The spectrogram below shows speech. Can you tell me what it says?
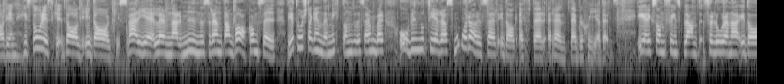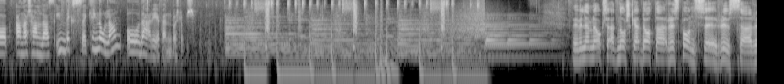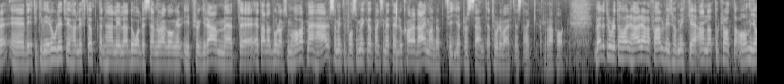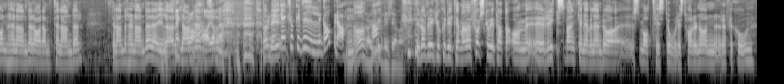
Ja, det är en historisk dag idag. Sverige lämnar minusräntan bakom sig. Det är torsdagen den 19 december. och Vi noterar små rörelser idag efter räntebeskedet. Ericsson finns bland förlorarna idag. Annars handlas index kring nollan. Och det här är FN Börslunch. Vi vill nämna också att norska Datarespons Respons rusar. Eh, det tycker vi är roligt. Vi har lyft upp den här lilla doldisen några gånger i programmet. Eh, ett annat bolag som har varit med här, som inte får så mycket uppmärksamhet är Lucara Diamond, upp 10% Jag tror det var efter en stark rapport. Väldigt roligt att ha er här. i alla fall. Vi har mycket annat att prata om. John Hernander, Adam Tellander. Telander Hernander. Jag gillar mm, namnet. Ja, jag med. Det mycket krokodilgap idag. Mm. Ja. Ja. Idag blir det krokodiltema. Men först ska vi prata om eh, Riksbanken. är väl ändå eh, smått historiskt. Har du någon reflektion?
